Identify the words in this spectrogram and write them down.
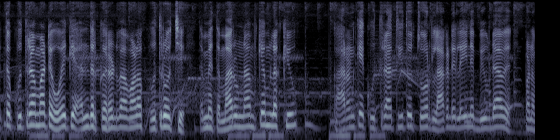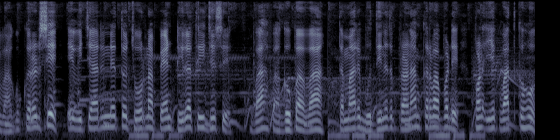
એ તો કૂતરા માટે હોય કે અંદર કરડવા વાળો કૂતરો છે? તમે તમારું નામ કેમ લખ્યું? કારણ કે કૂતરાથી તો ચોર લાકડે લઈને બીવડાવે, પણ વાઘુ કરડશે એ વિચારીને તો ચોરના પેન્ટ ઢીલા થઈ જશે. વાહ વાઘુભા વાહ, તમારી બુદ્ધિને તો પ્રણામ કરવા પડે. પણ એક વાત કહો,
